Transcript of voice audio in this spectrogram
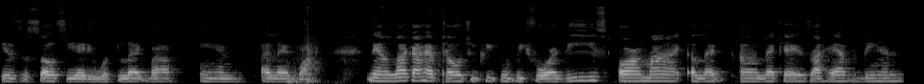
is associated with Legba and Elegua. Now, like I have told you people before, these are my ele uh, lekes. I have been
